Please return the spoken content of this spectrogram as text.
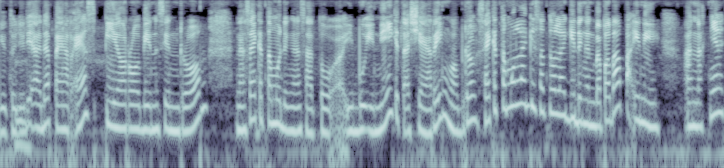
gitu. Hmm. Jadi ada PRS, Pierre Robin syndrome. Nah, saya ketemu dengan satu uh, ibu ini, kita sharing, ngobrol. Saya ketemu lagi satu lagi dengan bapak-bapak ini. Anaknya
